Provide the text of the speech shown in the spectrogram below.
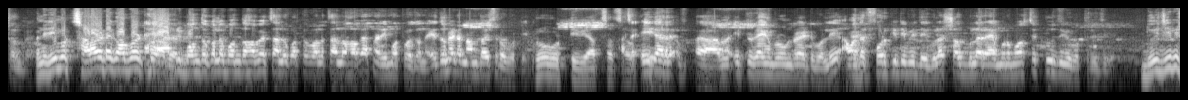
শুনবে। মানে রিমোট ছাড়াও এটাকে অপারেট হ্যাঁ, করা আপনি বন্ধ করলে বন্ধ হবে চালু করতে বলে চালু হবে আপনার রিমোট প্রয়োজন এই জন্য এটা নাম দেওয়া হয়েছে রোবট টিভি রোবট টিভি আচ্ছা আচ্ছা আচ্ছা একটু র্যাম রোমটা একটু বলি। আমাদের ফোর কে টিভি যেগুলো সবগুলো র্যাম রোম হচ্ছে টু জিবি বত্রিশ জিবি দুই জিবি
